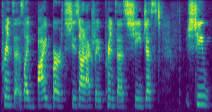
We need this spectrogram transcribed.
princess. Like by birth, she's not actually a princess. She just, she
